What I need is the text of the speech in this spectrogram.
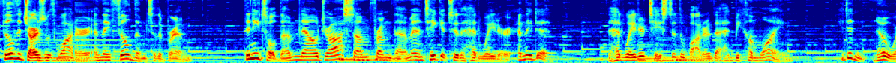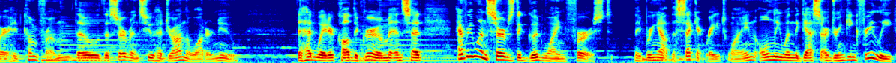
Fill the jars with water, and they filled them to the brim. Then he told them, Now draw some from them and take it to the head waiter, and they did. The head waiter tasted the water that had become wine. He didn't know where it had come from, though the servants who had drawn the water knew. The head waiter called the groom and said, Everyone serves the good wine first. They bring out the second rate wine only when the guests are drinking freely.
